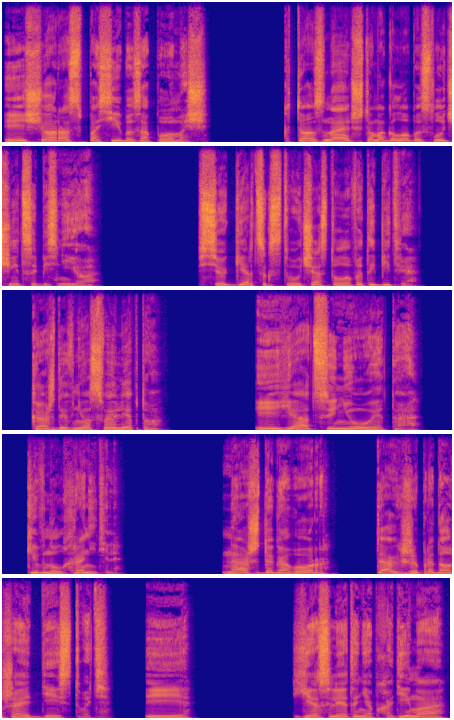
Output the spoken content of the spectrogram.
И еще раз спасибо за помощь. Кто знает, что могло бы случиться без нее. Все герцогство участвовало в этой битве. Каждый внес свою лепту. «И я ценю это», — кивнул хранитель. «Наш договор также продолжает действовать. И если это необходимо,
